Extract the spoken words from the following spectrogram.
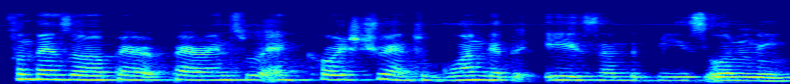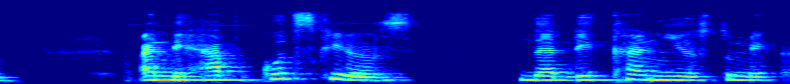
Sometimes our parents will encourage children to go and get the A's and the B's only. And they have good skills that they can use to make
